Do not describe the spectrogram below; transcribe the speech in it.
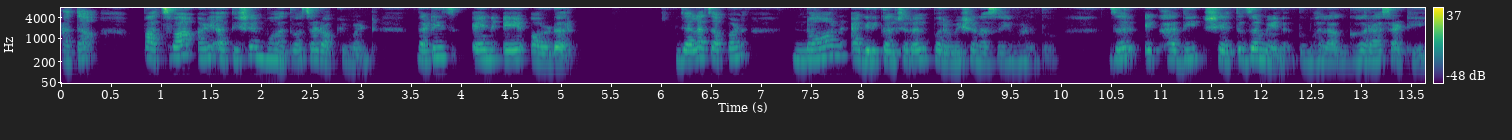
आता पाचवा आणि अतिशय महत्त्वाचा document that is N A order ज्यालाच आपण नॉन ॲग्रिकल्चरल परमिशन असंही म्हणतो. जर एखादी शेतजमीन तुम्हाला घरासाठी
